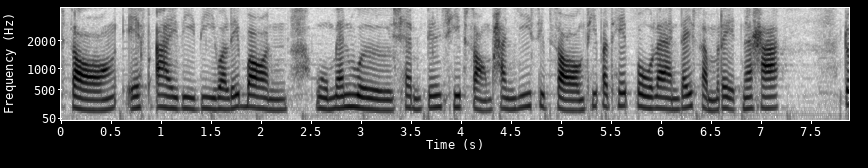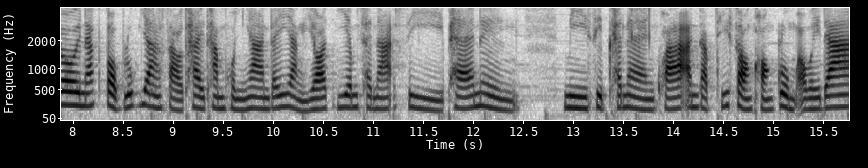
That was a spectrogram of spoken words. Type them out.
2022 FIVB วอลเลย์บอล Women World Championship 2022 ที่ประเทศโปแลนด์ได้สำเร็จนะคะ โดยนักตบลูกยางสาวไทยทำผลงานได้อย่างยอดเยี่ยมชนะ 4 แพ้ 1 มี 10 คะแนนคว้าอันดับที่ 2 ของกลุ่มเอาไว้ได้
